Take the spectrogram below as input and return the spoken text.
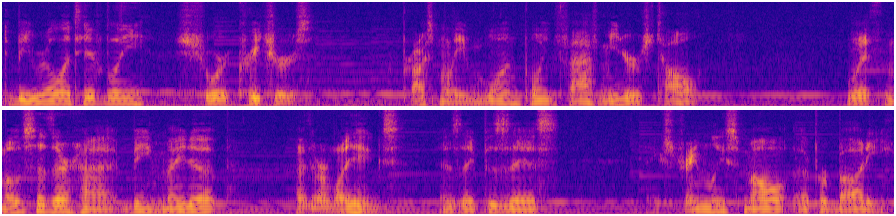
to be relatively short creatures, approximately 1.5 meters tall, with most of their height being made up of their legs, as they possess an extremely small upper body.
